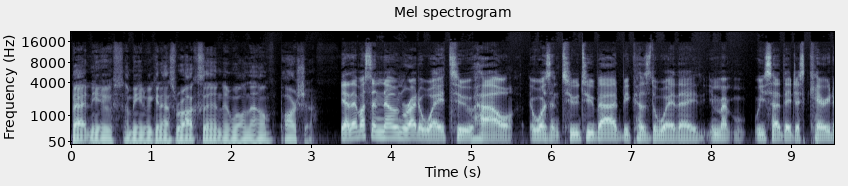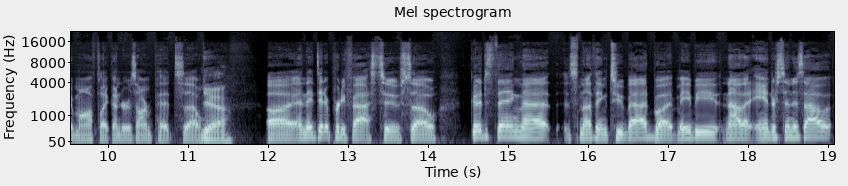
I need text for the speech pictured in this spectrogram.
bad news. I mean, we can ask Roczen and we'll know Barcia. Yeah, they must have known right away too how it wasn't too too bad because the way they we said they just carried him off like under his armpit. So Yeah. uh, and they did it pretty fast too. So good thing that it's nothing too bad. But maybe now that Anderson is out,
